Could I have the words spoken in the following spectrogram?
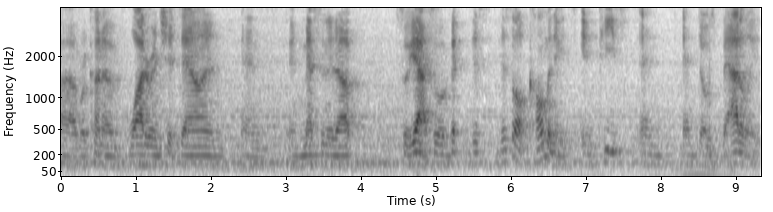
uh, were kind of watering shit down and, and, and messing it up. So yeah, so this this all culminates in peace and and Dose battling.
